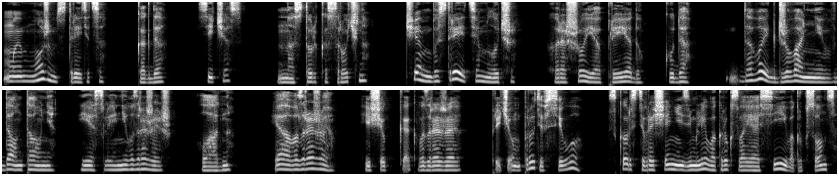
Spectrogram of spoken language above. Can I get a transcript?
Мы можем встретиться? Когда? Сейчас? Настолько срочно? Чем быстрее, тем лучше. Хорошо, я приеду. Куда? Давай к Джованни в даунтауне, если не возражаешь. Ладно. Я возражаю. Еще как возражаю. Причем против всего, скорости вращения Земли вокруг своей оси и вокруг Солнца,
